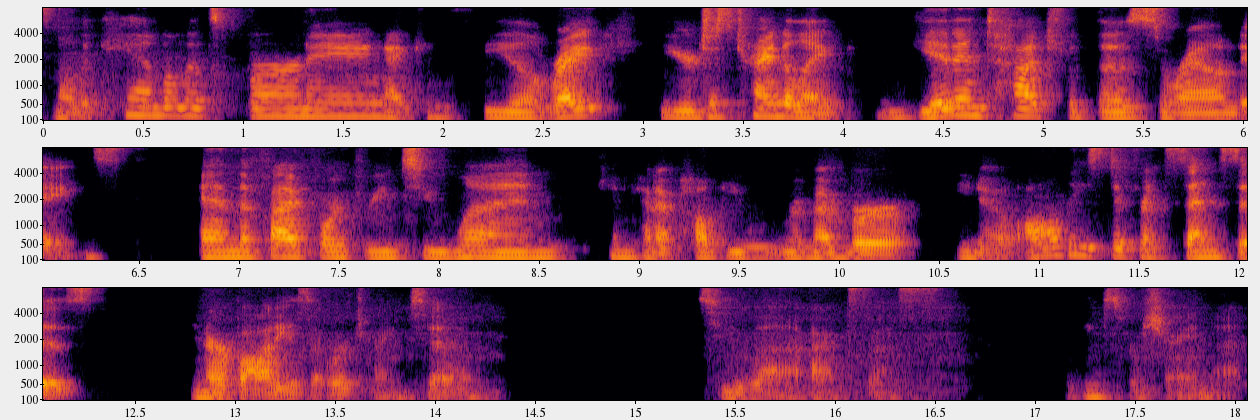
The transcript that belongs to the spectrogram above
smell the candle that's burning. I can feel, right? You're just trying to like get in touch with those surroundings. And the five, four, three, two, one can kind of help you remember, you know, all these different senses in our bodies that we're trying to, to uh, access. Thanks for sharing that.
